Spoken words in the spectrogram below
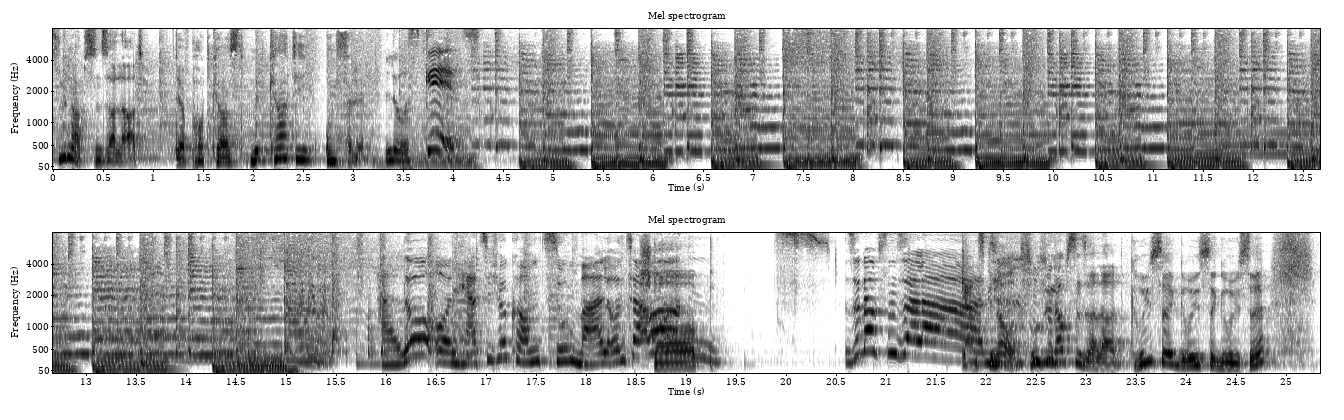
Synapsensalat, der Podcast mit Kati und Philipp. Los geht's! Hallo und herzlich willkommen zu Mal unter Stopp. uns. Synapsensalat! Ganz genau, zu Synapsensalat. Grüße, Grüße, Grüße.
